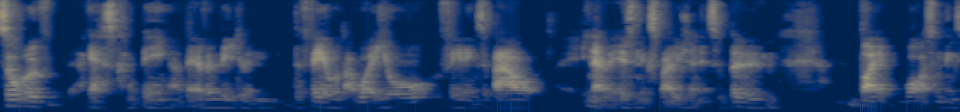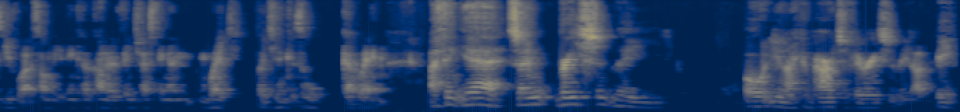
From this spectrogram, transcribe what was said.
sort of, I guess, kind of being a bit of a leader in the field, like what are your feelings about you know, it is an explosion, it's a boom. Like, what are some things you've worked on that you think are kind of interesting, and where do, where do you think it's all going? I think yeah. So recently, or you know, comparatively recently, like big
